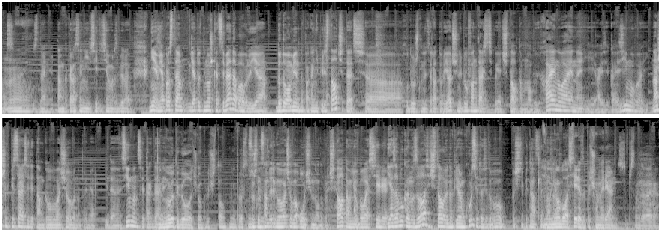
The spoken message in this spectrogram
у нас Ай. издание. Там как раз они все эти темы разбирают. Не, меня просто, я тут немножко от себя добавлю. Я до того момента, пока не перестал читать э, художественную литературу, я очень любил фантастику. Я читал там много и Хайнлайна, и Айзека Азимова, и наших писателей, там Головачева, например, и Дэна Симмонса и так Ты далее. много ты голова чего прочитал? Мне просто Слушай, на самом деле Головачева очень много прочитал. Там у него была серия... Я забыл, как называлась, я читал ее на первом курсе, то есть это было почти 15 лет Ну, у назад. него была серия «Запрещенная реальность», собственно говоря.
